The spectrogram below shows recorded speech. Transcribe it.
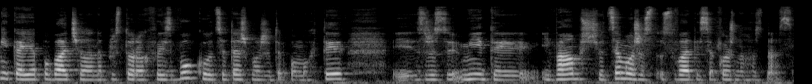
яке я побачила на просторах Фейсбуку, це теж може допомогти і зрозуміти і вам, що це може стосуватися кожного з нас.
